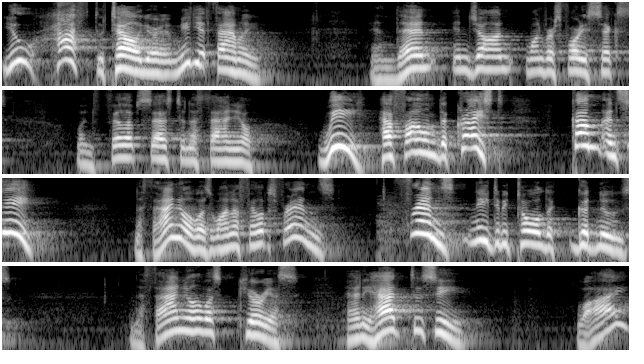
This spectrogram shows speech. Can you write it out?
you have to tell your immediate family. And then in John 1, verse 46, when Philip says to Nathanael, We have found the Christ, come and see. Nathanael was one of Philip's friends. Friends need to be told the good news. Nathanael was curious, and he had to see. Why?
